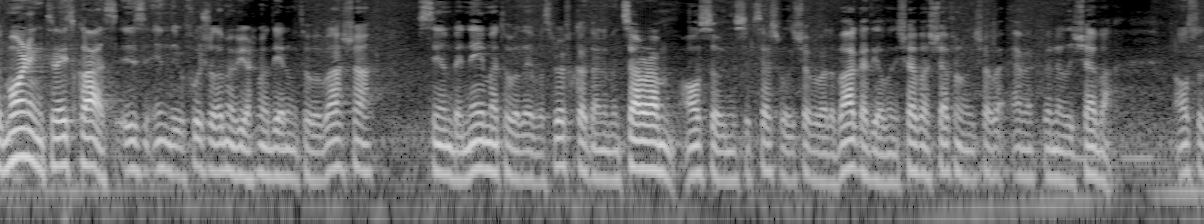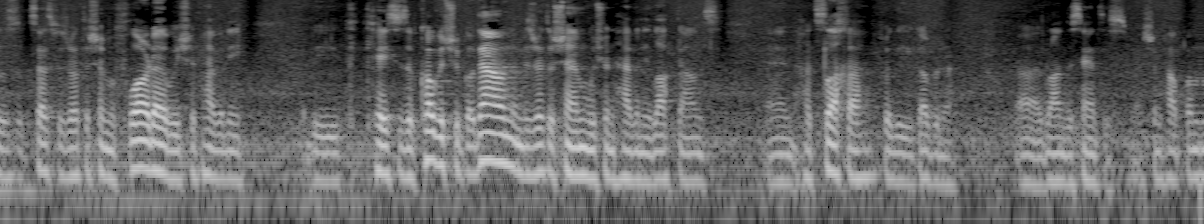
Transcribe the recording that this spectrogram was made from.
Good morning. Today's class is in the Refuah Shalom of Yerachmel Diyanim Tova Basha, Siyam Ben Neima, Tova Levas Rivka, Dani Ben Tzaram, also in the successful Elisheva Badavaga, Diel Ben Elisheva, Shefan Elisheva, Emek Ben Elisheva. Also the success of Bezrat Hashem of Florida, we should have any, the cases of COVID should go down, and Bezrat Hashem, we shouldn't have any lockdowns, and Hatzlacha for the governor, uh, Ron DeSantis. Hashem help him.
